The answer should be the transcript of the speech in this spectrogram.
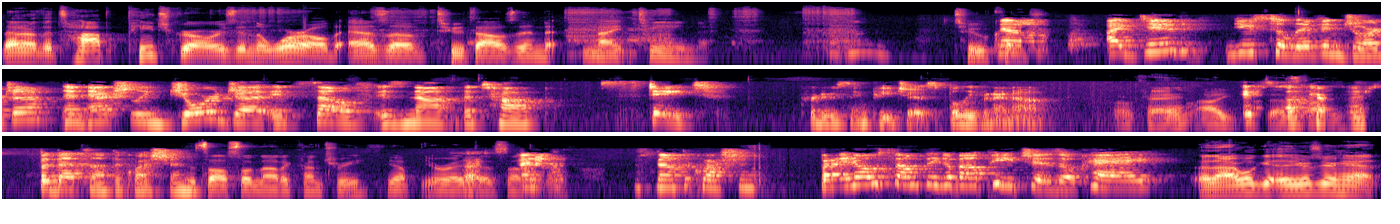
that are the top peach growers in the world as of 2019. Two countries. Now, I did used to live in Georgia, and actually, Georgia itself is not the top state producing peaches, believe it or not. Okay, I, It's that's South fine. Carolina. But that's not the question. It's also not a country. Yep, you're right. That's not. I know. It's not the question. But I know something about peaches, okay? And I will get. Here's your hint.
